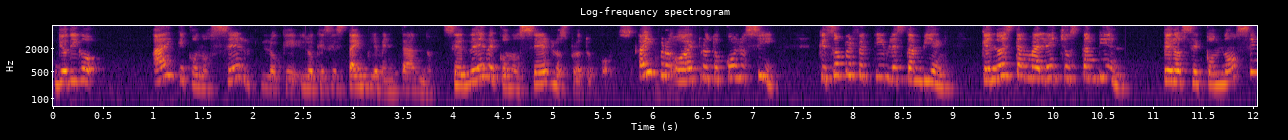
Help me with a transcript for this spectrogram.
yo digo, hay que conocer lo que, lo que se está implementando, se debe conocer los protocolos. Hay, hay protocolos, sí, que son perfectibles también, que no están mal hechos también, pero se conocen,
